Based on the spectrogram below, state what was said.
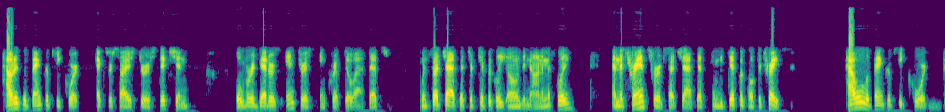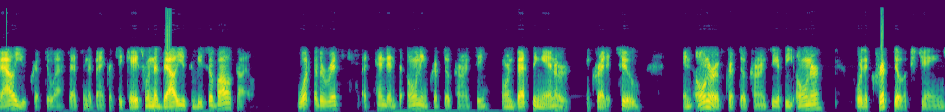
How does the bankruptcy court exercise jurisdiction over a debtor's interest in crypto assets when such assets are typically owned anonymously and the transfer of such assets can be difficult to trace? How will a bankruptcy court value crypto assets in a bankruptcy case when the value can be so volatile? What are the risks attendant to owning cryptocurrency or investing in or in credit to an owner of cryptocurrency if the owner or the crypto exchange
